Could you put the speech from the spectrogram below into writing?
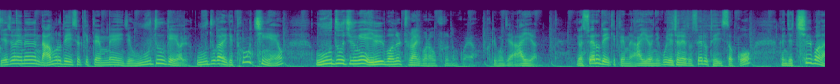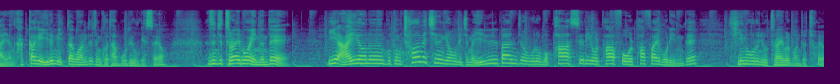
예전에는 나무로 돼 있었기 때문에 이제 우드 계열, 우드가 이게 통칭이에요. 우드 중에 1번을 드라이버라고 부르는 거예요. 그리고 이제 아이언. 이건 쇠로 돼 있기 때문에 아이언이고 예전에도 쇠로 돼 있었고 그 이제 7번 아이언. 각각의 이름이 있다고 하는데 좀 그거 다 못 외우겠어요. 그래서 이제 드라이버가 있는데 이 아이언은 보통 처음에 치는 경우도 있지만 일반적으로 뭐 파 3홀, 파 4홀, 파 5홀이 있는데 긴 홀은 요 드라이버를 먼저 쳐요.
